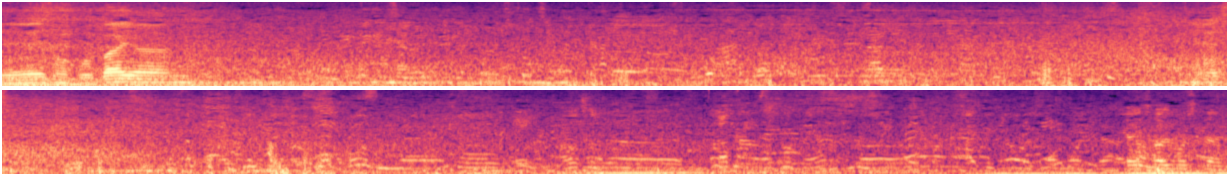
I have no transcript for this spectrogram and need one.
Yes, mga kababayan. Guys, almost done.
